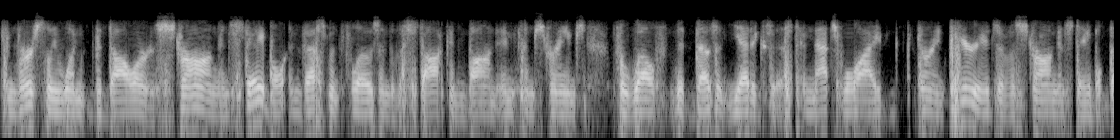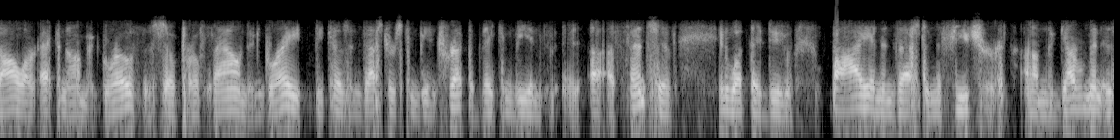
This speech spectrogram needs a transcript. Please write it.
Conversely, when the dollar is strong and stable, investment flows into the stock and bond income streams for wealth that doesn't yet exist. And that's why during periods of a strong and stable dollar, economic growth is so profound and great because investors can be intrepid. They can be uh, offensive in what they do. Buy and invest in the future. Um, the government is,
